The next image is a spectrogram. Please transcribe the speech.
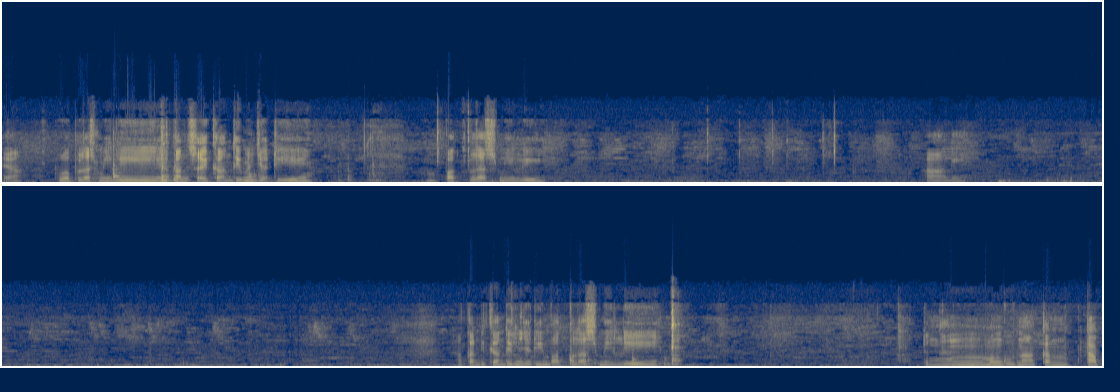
ya 12 mili akan saya ganti menjadi 14 mili nah ini akan diganti menjadi 14 mili dengan menggunakan tab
